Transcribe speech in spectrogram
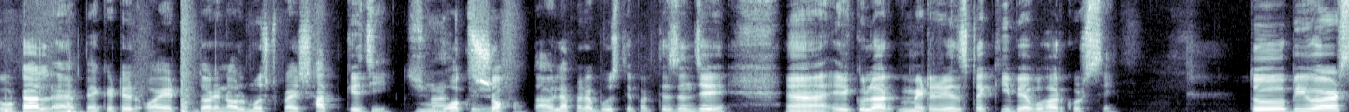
টোটাল প্যাকেটের ওয়েট ধরেন অলমোস্ট প্রায় সাত কেজি বক্স সহ। তাহলে আপনারা বুঝতে পারতেছেন যে এগুলার মেটেরিয়ালসটা কি ব্যবহার করছে। তো ভিউয়ার্স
